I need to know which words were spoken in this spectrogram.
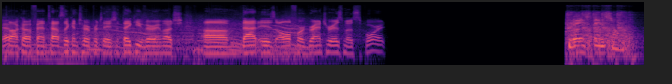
Yep. Taka, fantastic interpretation. Thank you very much. Um, that is all for Gran Turismo Sport. プレイステーション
